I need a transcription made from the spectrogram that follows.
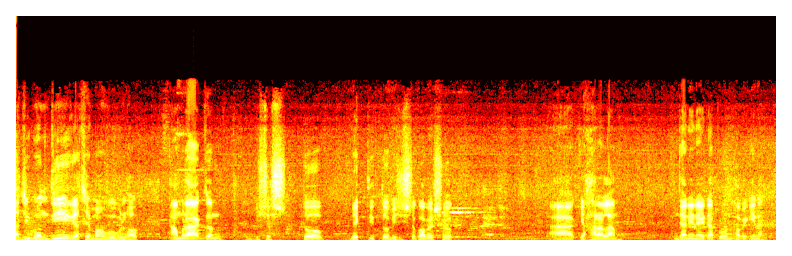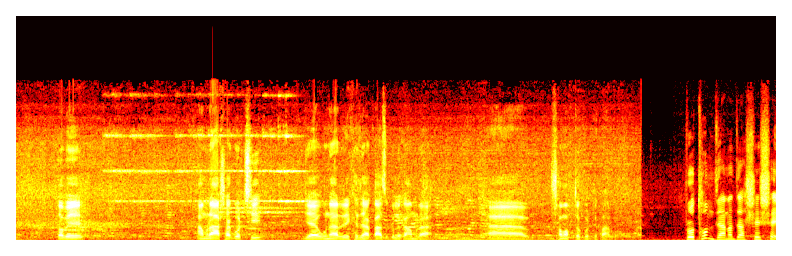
আজীবন দিয়ে গেছে মাহবুবুল হক। আমরা একজন বিশিষ্ট ব্যক্তিত্ব বিশিষ্ট গবেষক কে হারালাম। জানি না এটা পূরণ হবে কিনা। তবে আমরা আশা করছি যে ওনার রেখে যাওয়া কাজগুলোকে আমরা সমাপ্ত করতে পারব। প্রথম জানাজা শেষে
